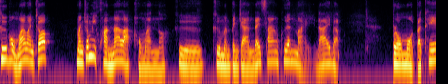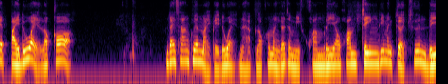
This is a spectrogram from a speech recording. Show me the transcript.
คือผมว่ามันก็มันก็มีความน่ารักของมันเนาะคือคือมันเป็นการได้สร้างเพื่อนใหม่ได้แบบโปรโมทประเทศไปด้วย แล้วก็ ได้สร้างเพื่อนใหม่ไปด้วยนะครับ แล้วก็มันก็จะมีความเรียวความจริงที่มันเกิดขึ้นดี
